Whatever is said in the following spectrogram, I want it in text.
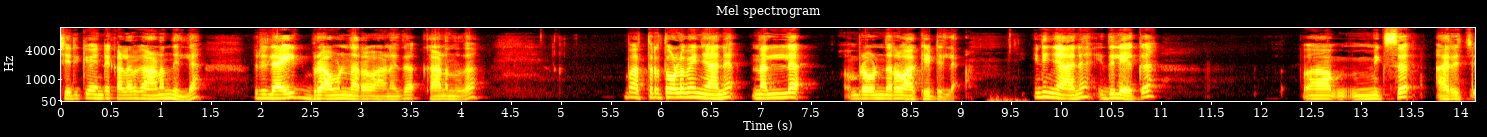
ശരിക്കും അതിന്റെ കളർ കാണുന്നില്ല. ഒരു ലൈറ്റ് ബ്രൗൺ നിറമാണ് ഇത് കാണുന്നത്. അപ്പോൾ അത്രത്തോളമേ ഞാൻ നല്ല ബ്രൗൺ നിറമാക്കിയിട്ടില്ല ഇനി ഞാൻ ഇതിലേക്ക് മിക്സ് അരച്ച്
